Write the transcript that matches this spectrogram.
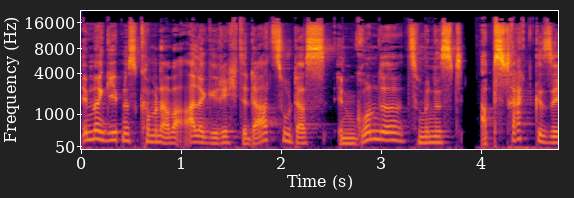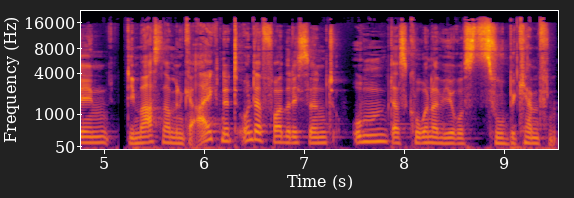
Im Ergebnis kommen aber alle Gerichte dazu, dass im Grunde zumindest abstrakt gesehen die Maßnahmen geeignet und erforderlich sind, um das Coronavirus zu bekämpfen.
